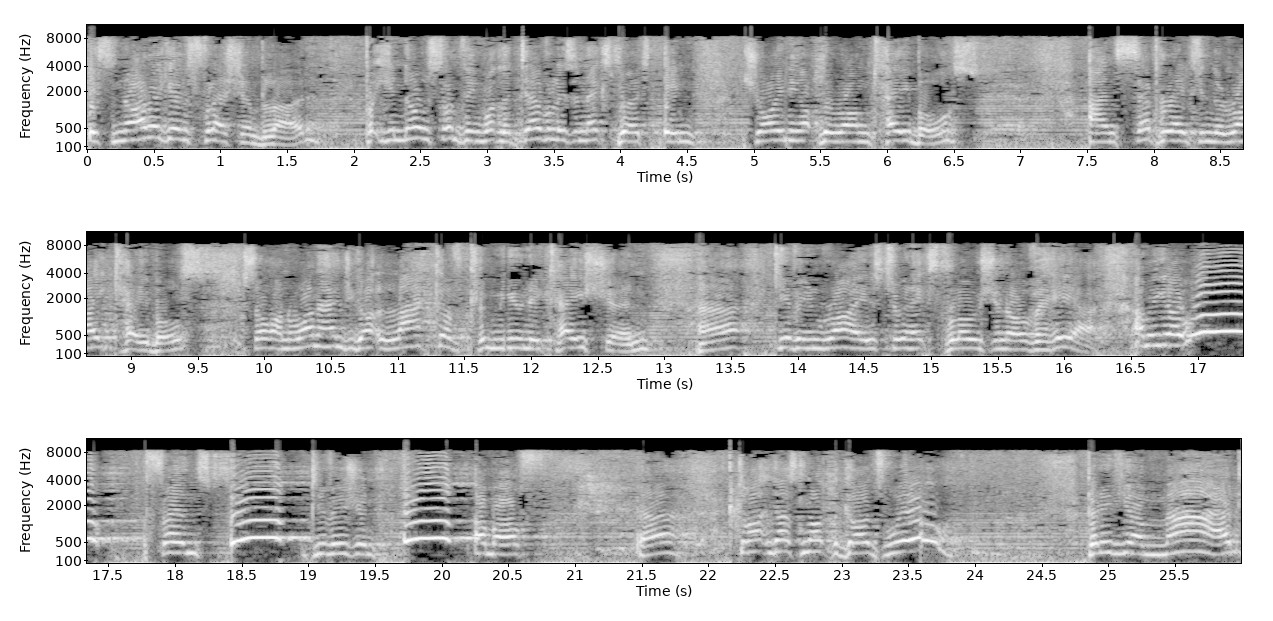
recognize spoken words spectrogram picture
it's not against flesh and blood, but you know something. What the devil is an expert in joining up the wrong cables and separating the right cables. So on one hand, you got lack of communication, uh, giving rise to an explosion over here, and we go, friends, division, I'm off. God, that's not the God's will. But if you're mad,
